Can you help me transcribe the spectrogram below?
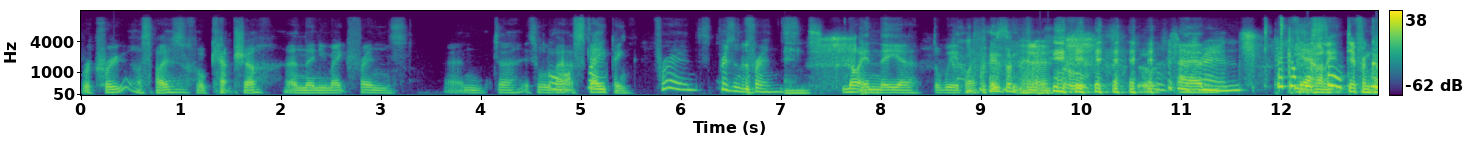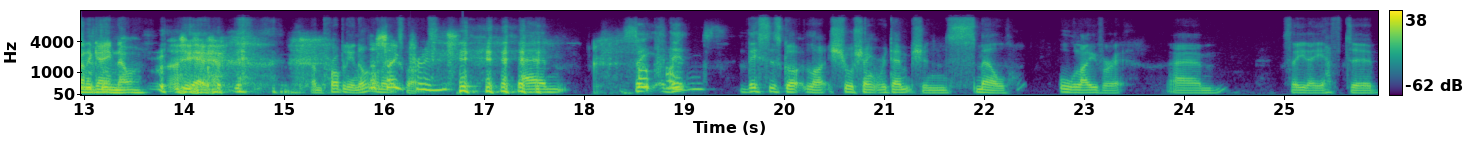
recruit, I suppose, or capture, and then you make friends, and uh, it's all Oh, about escaping. Friends, prison friends, And- not in the uh, the weird way. Prison Yeah. friends. Um, friends. Pick up yeah. kind of, different kind of game that one. Yeah. and probably not They're on so Xbox. friends. Um, So but thi- friends. this has got like Shawshank Redemption smell all over it. Um, so you know you have to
